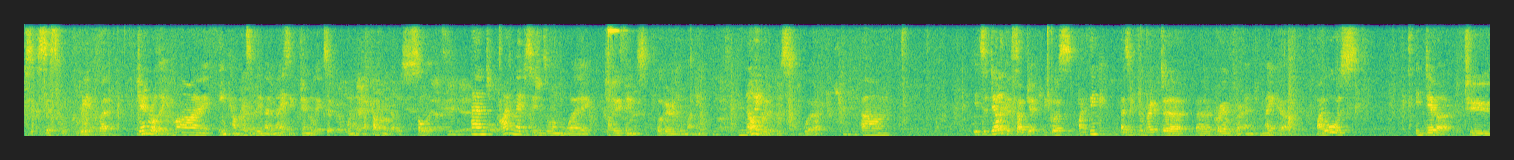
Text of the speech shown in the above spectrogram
successful career but generally my income hasn't been that amazing generally except when I had my company that was solid. And I've made decisions along the way to do things for very little money knowing that it was work um, it's a delicate subject because I think as a director, uh, choreographer, and maker, I always endeavour to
